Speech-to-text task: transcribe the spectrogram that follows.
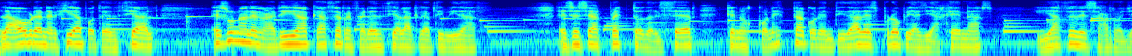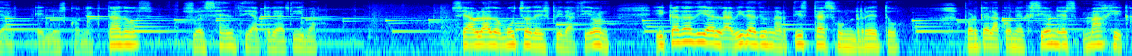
La obra Energía Potencial es una alegoría que hace referencia a la creatividad. Es ese aspecto del ser que nos conecta con entidades propias y ajenas y hace desarrollar en los conectados su esencia creativa. Se ha hablado mucho de inspiración y cada día en la vida de un artista es un reto, porque la conexión es mágica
